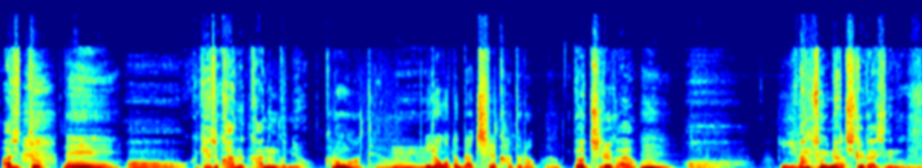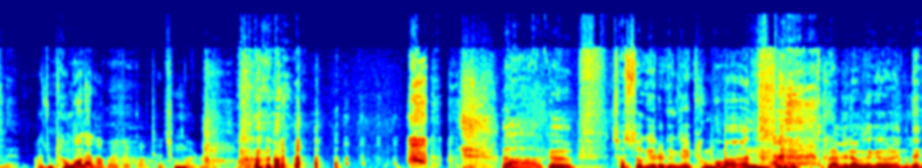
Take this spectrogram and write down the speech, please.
아직도 네, 어, 그 계속 가는 가는군요. 그런 것 같아요. 음. 이러고 또 며칠 가더라고요. 며칠을 가요? 네, 어, 이 방송이 며칠을 가시는 거겠네요. 아 좀 병원에 가봐야 될 것 같아요, 정말로. 아, 그 첫 소개를 굉장히 평범한 사람이라고 생각을 했는데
